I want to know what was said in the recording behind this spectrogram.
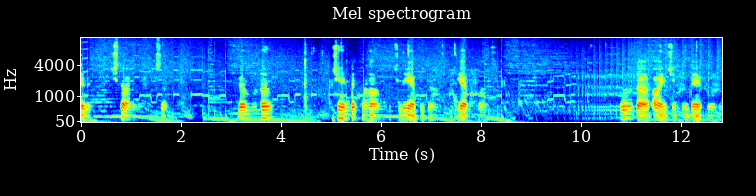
Evet. İki tane mesela. Ben bunu kendi kanalımın içine yapacağım. Yapmaz. Bunu da aynı şekilde yapıyorum.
